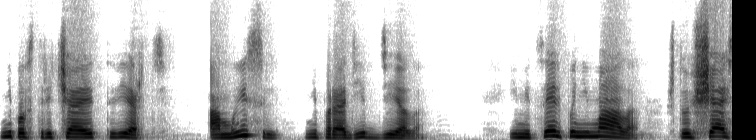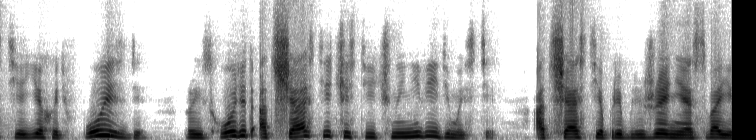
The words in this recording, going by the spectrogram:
не повстречает твердь а мысль не породит дело. И Мицель понимала, что счастье ехать в поезде происходит от счастья частичной невидимости, от счастья приближения своих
